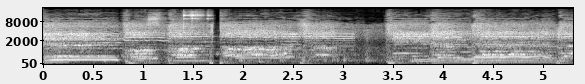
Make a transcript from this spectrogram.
büyük olsan varsa ilerleme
